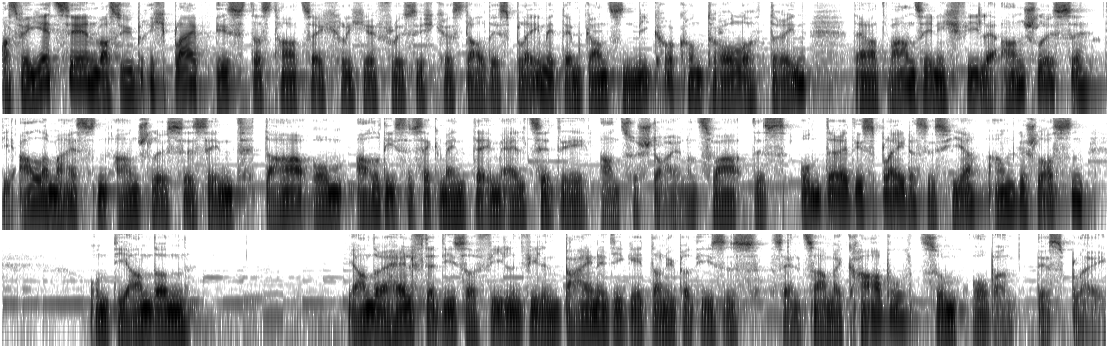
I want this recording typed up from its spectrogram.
Was wir jetzt sehen, was übrig bleibt, ist das tatsächliche Flüssigkristall-Display mit dem ganzen Mikrocontroller drin. Der hat wahnsinnig viele Anschlüsse. Die allermeisten Anschlüsse sind da, um all diese Segmente im LCD anzusteuern. Und zwar das untere Display, das ist hier angeschlossen, und die anderen die andere Hälfte dieser vielen, vielen Beine, die geht dann über dieses seltsame Kabel zum oberen Display.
